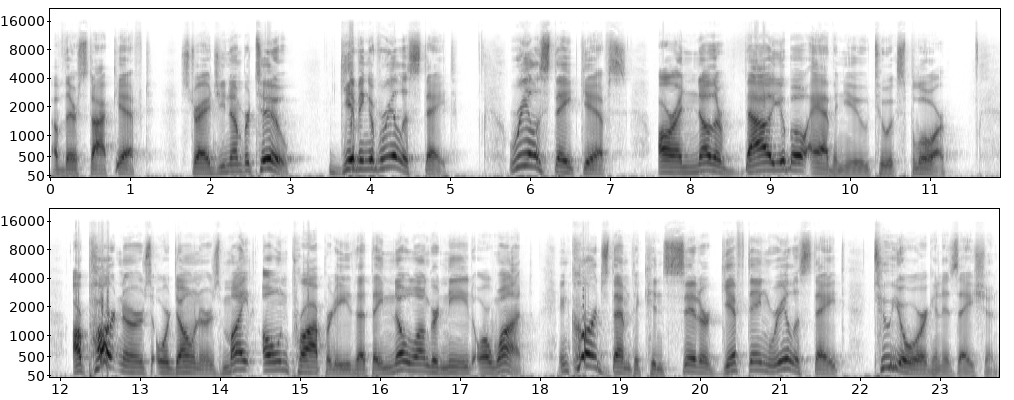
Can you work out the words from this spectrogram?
of their stock gift. Strategy number two giving of real estate. Real estate gifts are another valuable avenue to explore. Our partners or donors might own property that they no longer need or want. Encourage them to consider gifting real estate to your organization.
